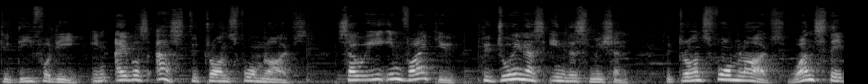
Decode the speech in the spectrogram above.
to D4D enables us to transform lives. So we invite you to join us in this mission to transform lives one step,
